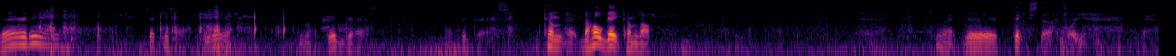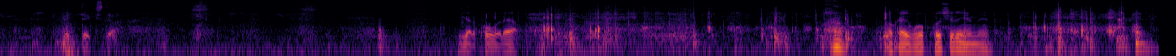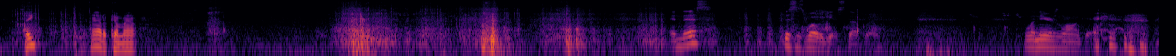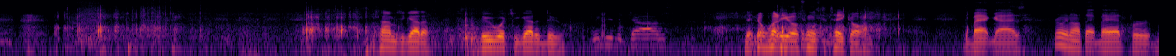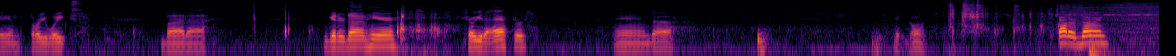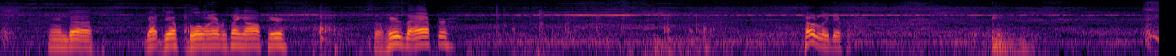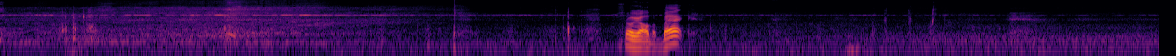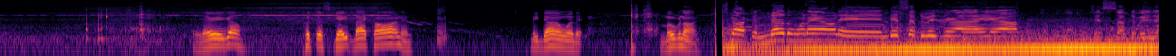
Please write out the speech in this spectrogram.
There it is. Check this out. Yeah. Like good grass. Good grass. It come uh, the whole gate comes off. Some of that good thick stuff for you. Good thick stuff. You gotta pull it out. okay, we'll push it in then. See? That'll come out. And this, this is what we get stuck with. Lanier's lawn care. Sometimes you gotta do what you gotta do we do the jobs. that nobody else wants to take on. The back guys, really not that bad for being three weeks, but uh, get her done here. Show you the afters and uh, get it going. Got her done and uh, got Jeff blowing everything off here. So here's the after. Totally different. Show y'all the back. And there you go. Put this gate back on and be done with it. Moving on. Just knocked another one out and this subdivision right here. This subdivision.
